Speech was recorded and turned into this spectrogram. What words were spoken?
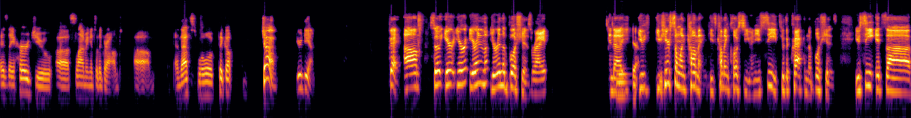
as they heard you uh, slamming into the ground. Um, and that's where we'll pick up. John, your DM. Okay. Um. So you're you're you're in the, you're in the bushes, right? And uh, Yeah. you you hear someone coming. He's coming close to you, and you see through the crack in the bushes. You see it's uh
